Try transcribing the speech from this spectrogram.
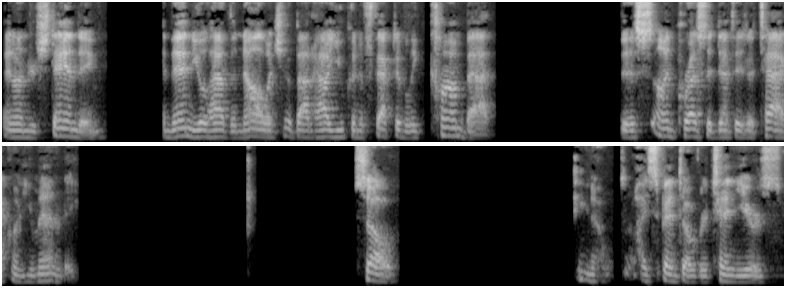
and understanding. And then you'll have the knowledge about how you can effectively combat this unprecedented attack on humanity. So, you know, I spent over 10 years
